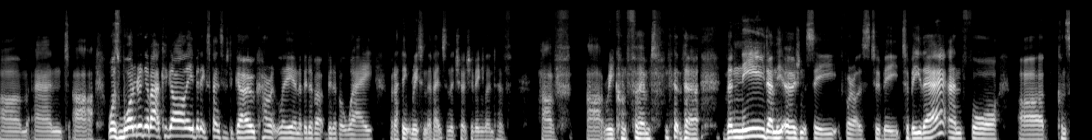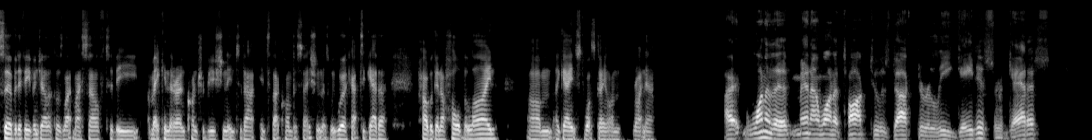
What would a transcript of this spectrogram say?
Um, and uh, was wondering about Kigali, a bit expensive to go currently, and a bit of a bit of a way. But I think recent events in the Church of England have have uh, reconfirmed the the need and the urgency for us to be to be there and for uh, conservative evangelicals like myself to be making their own contribution into that into that conversation as we work out together how we're going to hold the line um, against what's going on right now. I one of the men I want to talk to is Dr. Lee Gatiss or Gaddis.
